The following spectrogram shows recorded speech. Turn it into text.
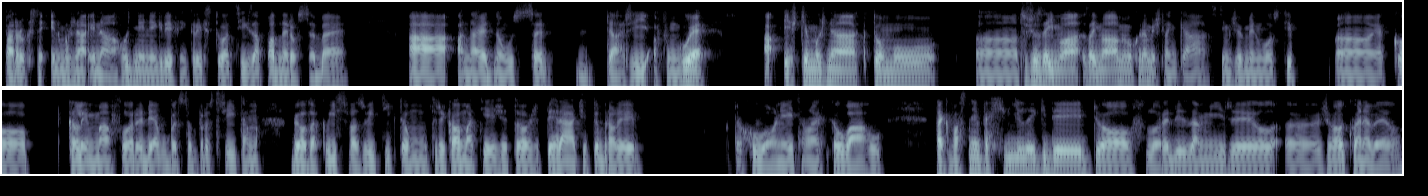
paradoxně i možná i náhodně někdy v některých situacích zapadne do sebe a, a najednou se daří a funguje. A ještě možná k tomu, uh, což je zajímavá, zajímavá mimochodem myšlenka, s tím, že v minulosti uh, jako klima Floridy a vůbec to prostředí tam bylo takový svazující k tomu, co říkal Matěj, že, to, že ty hráči to brali trochu volněji, na lehkou váhu, tak vlastně ve chvíli, kdy do Floridy zamířil uh, Joel Quenneville,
